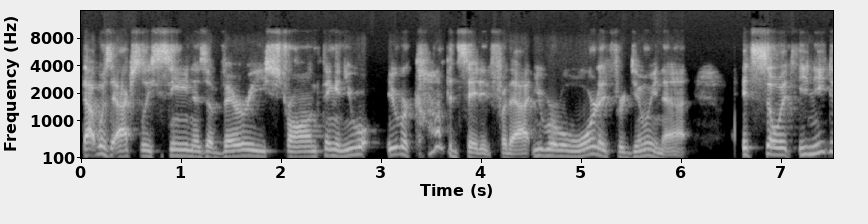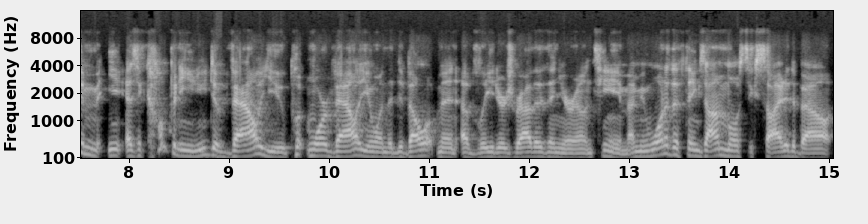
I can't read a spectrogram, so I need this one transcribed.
that was actually seen as a very strong thing. And you were, you were compensated for that. You were rewarded for doing that. It's so it, you need to, as a company, you need to value, put more value on the development of leaders rather than your own team. I mean, one of the things I'm most excited about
